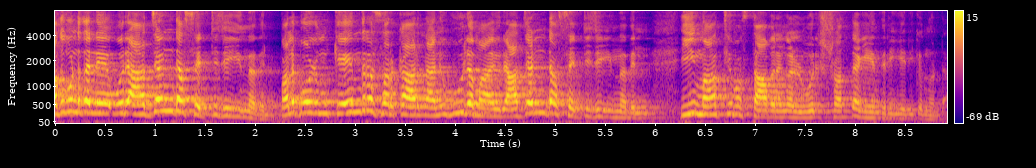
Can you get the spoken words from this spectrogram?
അതുകൊണ്ട് തന്നെ ഒരു അജണ്ട സെറ്റ് ചെയ്യുന്നതിൽ പലപ്പോഴും കേന്ദ്ര സർക്കാരിന് അനുകൂലമായ ഒരു അജണ്ട സെറ്റ് ചെയ്യുന്നതിൽ ഈ മാധ്യമ സ്ഥാപനങ്ങൾ ഒരു ശ്രദ്ധ കേന്ദ്രീകരിക്കുന്നുണ്ട്.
